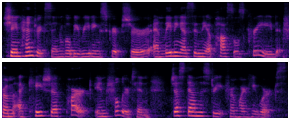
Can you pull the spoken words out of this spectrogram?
Shane Hendrickson will be reading scripture and leading us in the Apostles' Creed from Acacia Park in Fullerton, just down the street from where he works.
